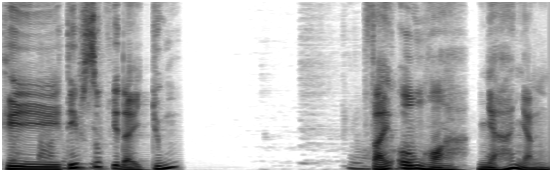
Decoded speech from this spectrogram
khi tiếp xúc với đại chúng Phải ôn hòa, nhã nhặn.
